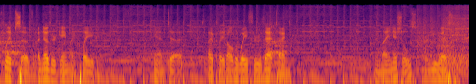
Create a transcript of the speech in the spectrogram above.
clips of another game I played, and uh, I played all the way through that time. And my initials are US.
